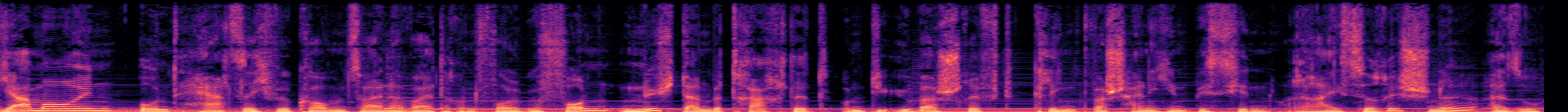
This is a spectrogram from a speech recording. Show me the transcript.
Ja moin und herzlich willkommen zu einer weiteren Folge von Nüchtern betrachtet und die Überschrift klingt wahrscheinlich ein bisschen reißerisch, ne? Also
